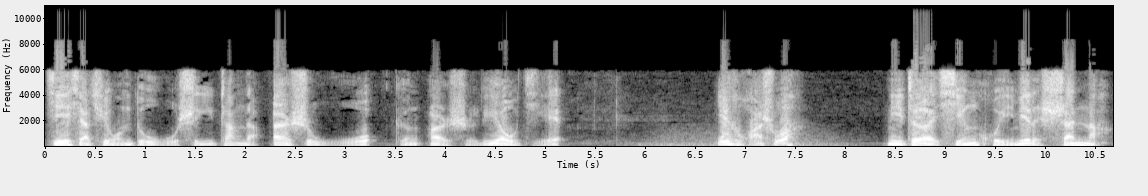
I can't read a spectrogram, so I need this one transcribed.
接下去我们读五十一章的二十五跟二十六节。耶和华说：“你这行毁灭的山呐，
